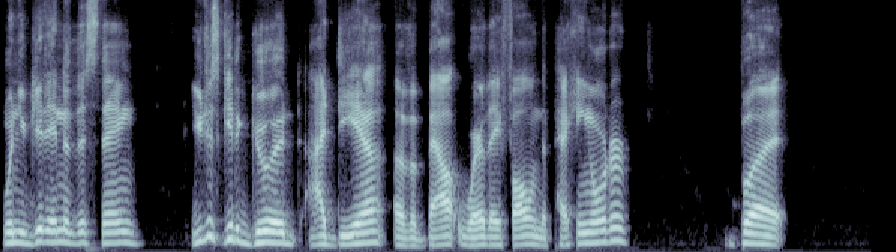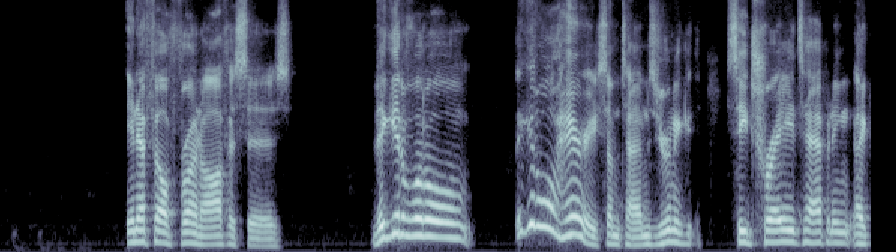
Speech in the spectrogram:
when you get into this thing, you just get a good idea of about where they fall in the pecking order, but NFL front offices, they get a little, they get a little hairy sometimes. You're gonna get, see trades happening. Like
